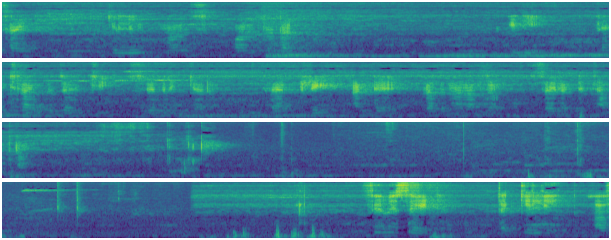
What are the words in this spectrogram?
Fratricide killing one's own brother ఇది ఫ్రెంచ్ లాంగ్వేజ్ నుంచి స్వీకరించారు ఫ్యాక్టరీ అంటే బ్రదర్ అని అర్థం సైడ్ అంటే చంపడం Femicide, the killing of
